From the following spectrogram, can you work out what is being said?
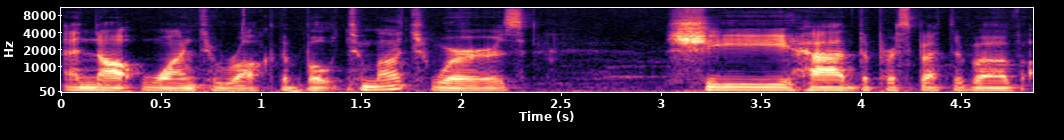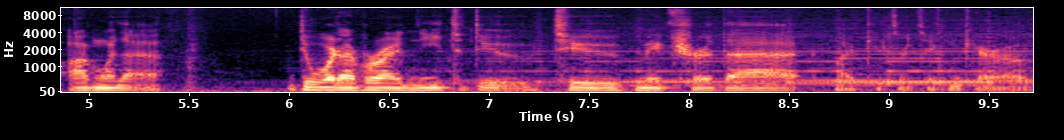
and not wanting to rock the boat too much, whereas she had the perspective of, I'm going to do whatever I need to do to make sure that my kids are taken care of.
